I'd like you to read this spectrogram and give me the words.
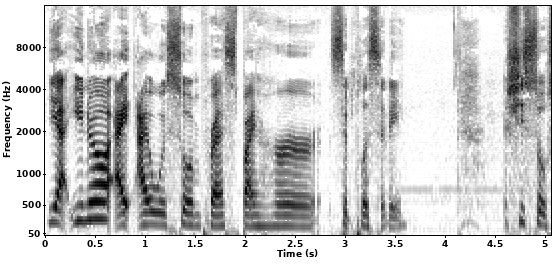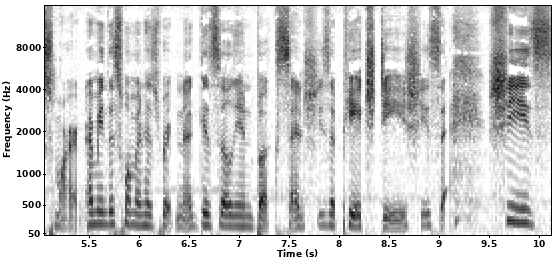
Yeah, you know, I, I was so impressed by her simplicity she's so smart. I mean, this woman has written a gazillion books, and she's a PhD. She's she's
